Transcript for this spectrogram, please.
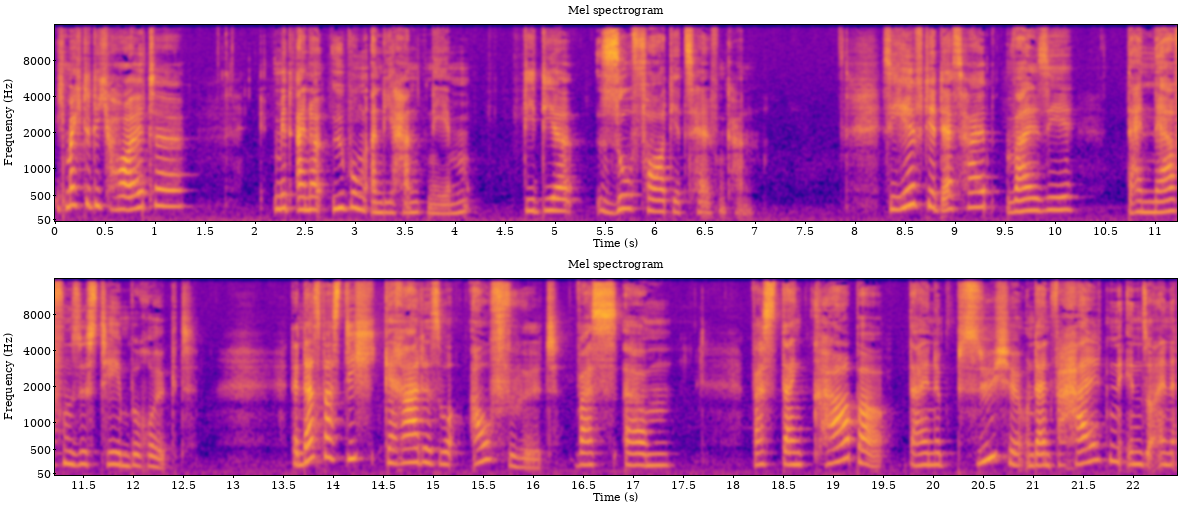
Ich möchte dich heute mit einer Übung an die Hand nehmen, die dir sofort jetzt helfen kann. Sie hilft dir deshalb, weil sie dein Nervensystem beruhigt. Denn das, was dich gerade so aufwühlt, was, ähm, was dein Körper, deine Psyche und dein Verhalten in so eine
